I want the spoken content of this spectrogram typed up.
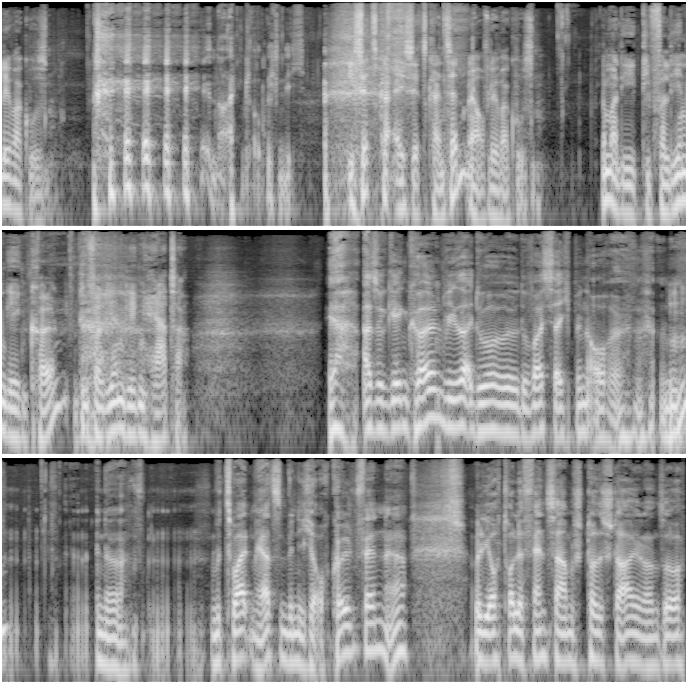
Leverkusen. Nein, glaube ich nicht. Ich setze kein, setz keinen Cent mehr auf Leverkusen. Immer die, die verlieren gegen Köln, die verlieren gegen Hertha. Ja, also gegen Köln, wie gesagt, du, du weißt ja, ich bin auch äh, mhm. in der, mit zweitem Herzen bin ich ja auch Köln-Fan, ja, weil die auch tolle Fans haben, tolles Stadion und so.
